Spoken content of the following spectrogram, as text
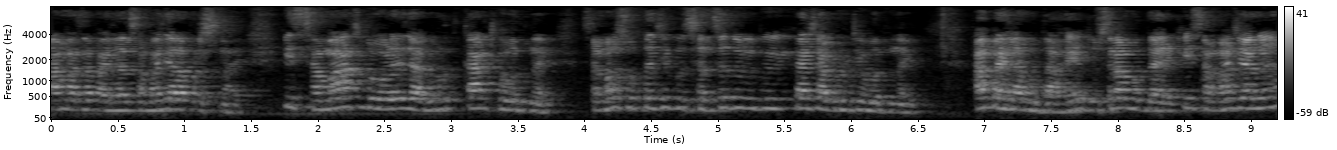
हा माझा पहिला समाजाला प्रश्न आहे. की समाज डोळे जागृत का ठेवत नाही? समाज स्वतःची सत्सद का जागृत ठेवत नाही? हा पहिला मुद्दा आहे. दुसरा मुद्दा आहे की समाजानं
